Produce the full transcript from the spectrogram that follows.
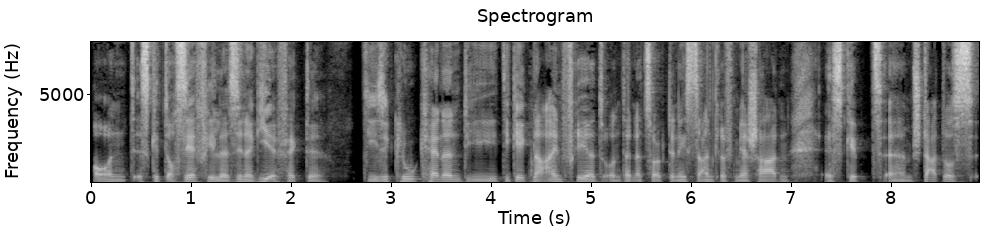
Und es gibt auch sehr viele Synergieeffekte. Diese Clue kennen, die die Gegner einfriert und dann erzeugt der nächste Angriff mehr Schaden. Es gibt ähm, Status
